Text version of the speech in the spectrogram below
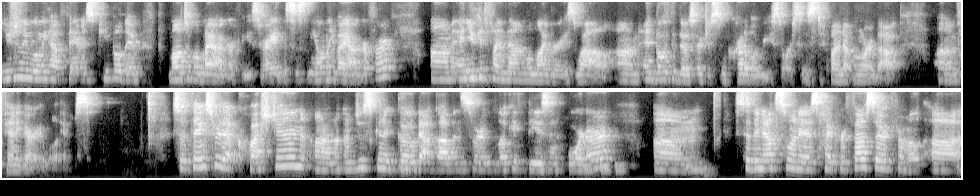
Usually when we have famous people, they have multiple biographies, right? This is the only biographer. Um, and you could find that in the library as well. Um, and both of those are just incredible resources to find out more about um, Fannie Barrier Williams. So thanks for that question. Um, I'm just gonna go back up and sort of look at these in order. Um, so the next one is, hi professor from uh,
